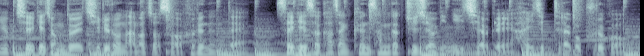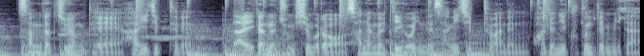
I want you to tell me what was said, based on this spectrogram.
6, 7개 정도의 지류로 나눠져서 흐르는데 세계에서 가장 큰 삼각주 지역인 이 지역을 하이집트라고 부르고 삼각주 형태의 하이집트는 나일강을 중심으로 선형을 띠고 있는 상이집트와는 확연히 구분됩니다.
